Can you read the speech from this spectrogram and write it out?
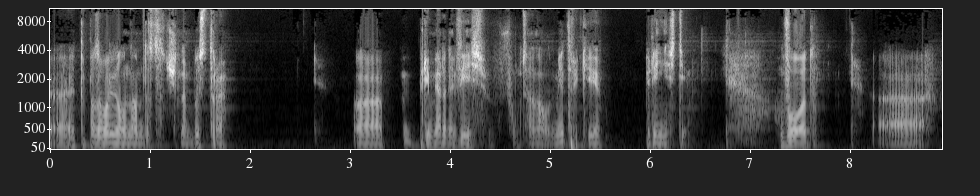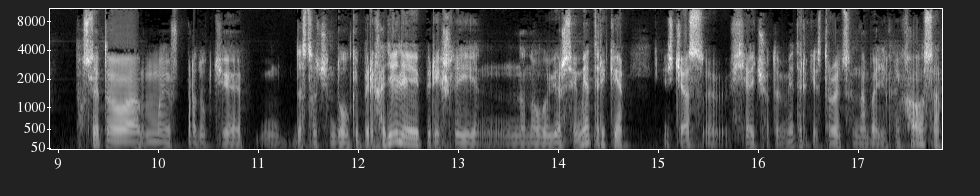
э, это позволило нам достаточно быстро э, примерно весь функционал метрики перенести. Вот. А, после этого мы в продукте достаточно долго переходили, перешли на новую версию метрики. И сейчас все отчеты в метрике строятся на базе ClickHouse.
